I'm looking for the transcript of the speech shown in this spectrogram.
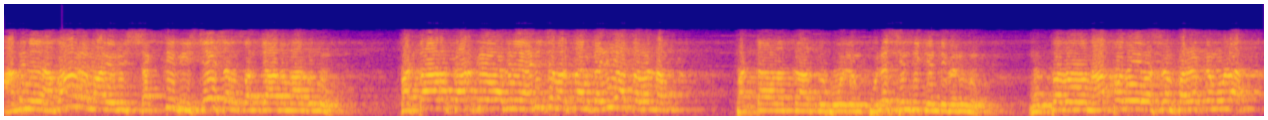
അതിന് അപാരമായൊരു ശക്തി വിശേഷം സംജാതമാകുന്നു. പട്ടാളക്കാർക്ക് അതിനെ അടിച്ചമർത്താൻ കഴിയാത്തവണ്ണം പട്ടാളക്കാർക്ക് പോലും പുനഃചിന്തിക്കേണ്ടി വരുന്നു. മുപ്പതോ നാൽപ്പതോ വർഷം പഴക്കമുള്ള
